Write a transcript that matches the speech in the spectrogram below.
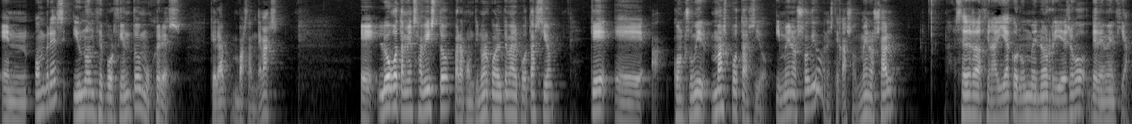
en hombres y un 11% en mujeres, que era bastante más. Eh, luego también se ha visto, para continuar con el tema del potasio, que eh, consumir más potasio y menos sodio, en este caso menos sal, se relacionaría con un menor riesgo de demencia.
